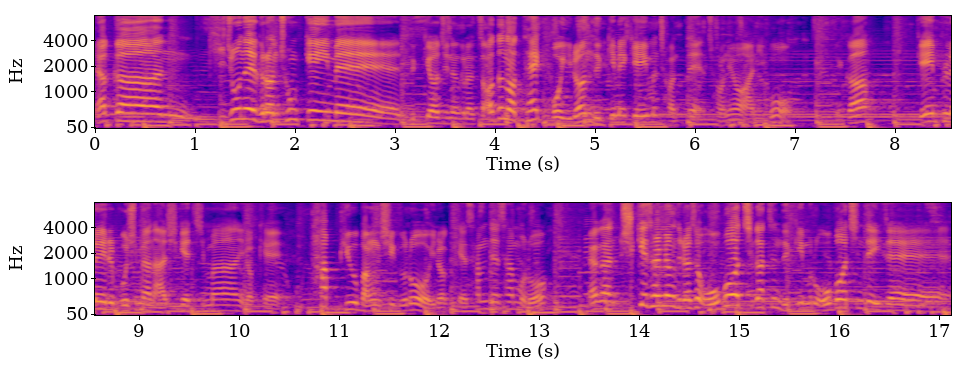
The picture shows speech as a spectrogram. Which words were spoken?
약간 기존의 그런 총 게임에 느껴지는 그런 서든 어택 뭐 이런 느낌의 게임은 전대 전혀 아니고 그러니까 게임 플레이를 보시면 아시겠지만 이렇게 탑뷰 방식으로 이렇게 3대 3으로 약간 쉽게 설명드려서 오버워치 같은 느낌으로 오버워치인데 이제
